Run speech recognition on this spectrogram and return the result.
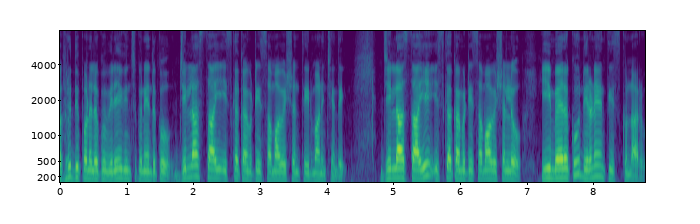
అభివృద్ధి పనులకు వినియోగించుకునేందుకు జిల్లా స్థాయి ఇసుక కమిటీ సమావేశం తీర్మానించింది. జిల్లా స్థాయి ఇసుక కమిటీ సమావేశంలో ఈ మేరకు నిర్ణయం తీసుకున్నారు.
